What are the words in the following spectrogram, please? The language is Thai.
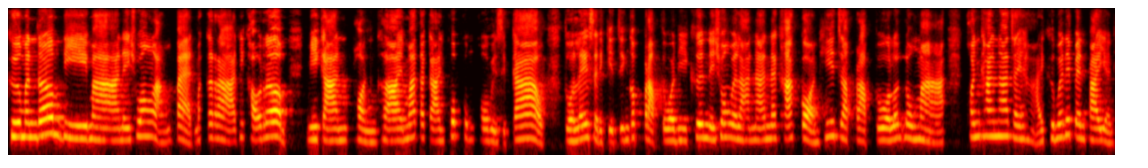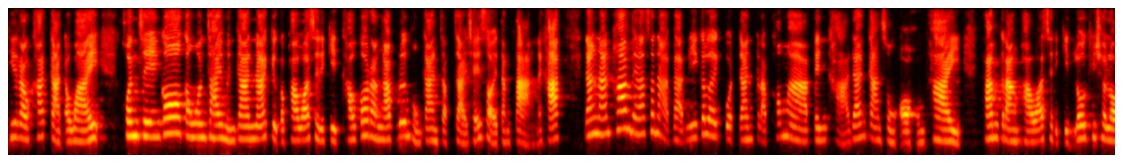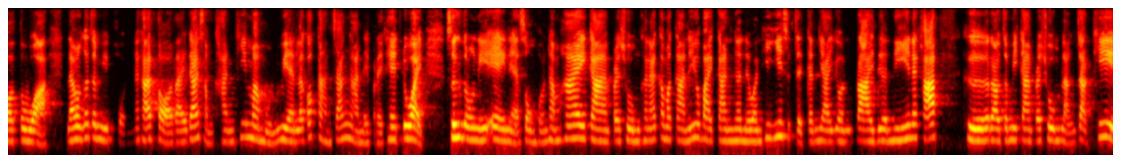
คือมันเริ่มดีมาในช่วงหลัง 8 มกราที่เขาเริ่มมีการผ่อนคลายมาตรการควบคุมโควิด -19 ตัวเลขเศรษฐกิจจริงก็ปรับตัวดีขึ้นในช่วงเวลานั้นนะคะ ก่อนที่จะปรับตัวลดลงมา ค่อนข้างน่าใจหาย คือไม่ได้เป็นไปอย่างที่เราคาดการเอาไว้ คนจีนก็กังวลใจเหมือนกันนะ เกี่ยวกับภาวะเศรษฐกิจเขาก็ระงงับเรื่องของการจับจ่ายใช้สอยต่างๆนะคะ ดังนั้นภาพในลักษณะแบบนี้ก็เลยกดดันกลับเข้ามาเป็นขาด้านการส่งออกของไทย ท่ามกลางภาวะเศรษฐกิจโลกที่ชะลอตัว แล้วมันก็จะมีผลนะคะต่อรายได้สำคัญที่มาหมุนเวียน แล้วก็การจ้างงานในประเทศด้วย ซึ่งตรงนี้เองเนี่ยส่งผลทำให้การประชุมคณะกรรมการนโยบายการเงินในวันที่ 27 กันยายนปลายเดือนนี้นะคะ คือเราจะมีการประชุมหลังจากที่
